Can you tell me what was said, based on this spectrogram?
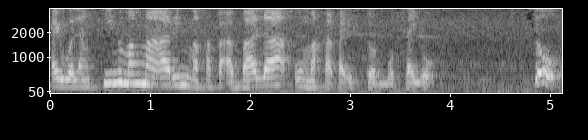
ay walang sino mang maaring makakaabala o makakaistorbo sa iyo. So,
